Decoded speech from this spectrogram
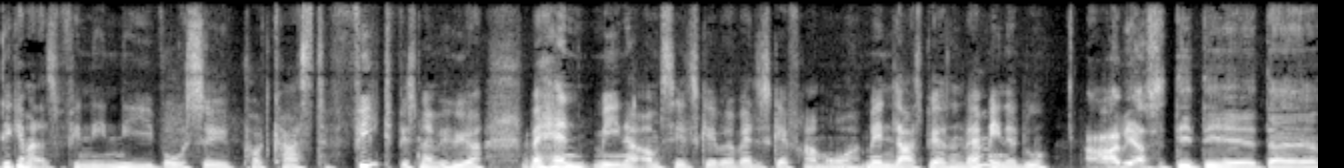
det kan man altså finde inde i vores øh, podcast feed, hvis man vil høre, hvad han mener om selskabet og hvad det skal fremover. Men Lars Bjergsen, hvad mener du? Ah, men altså, det, det, der,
